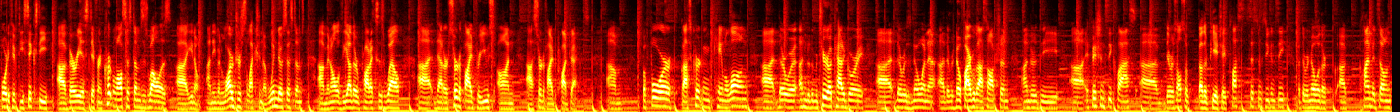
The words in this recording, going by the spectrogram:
40, 50, 60 uh, various different curtain wall systems, as well as uh, you know an even larger selection of window systems um, and all of the other products as well uh, that are certified for use on uh, certified projects. Um, before GlasCurtain came along, uh, there were under the material category, uh, there was no one, there was no fiberglass option under the uh, efficiency class. Uh, there was also other PHA plus systems you can see, but there were no other uh, climate zones.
